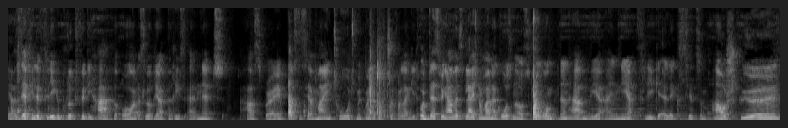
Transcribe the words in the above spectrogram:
Ja, sehr viele Pflegeprodukte für die Haare. Oh, das L'Oréal Paris Annette Haarspray. Das ist ja mein Tod mit meiner Duftstoffallergie. Und deswegen haben wir es gleich noch mal in einer großen Ausführung. Dann haben wir ein Nährpflege-Elixier zum Ausspülen.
